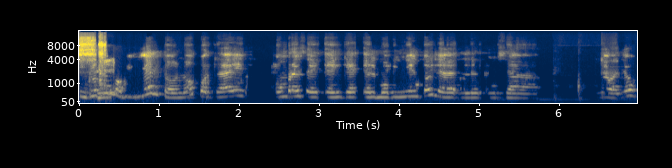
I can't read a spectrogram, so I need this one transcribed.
Incluso el movimiento, ¿no? Porque hay hombres en, que el movimiento y le, o sea, ya valió.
